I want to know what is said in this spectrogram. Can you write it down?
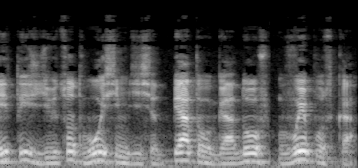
и 1985 годов выпуска.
